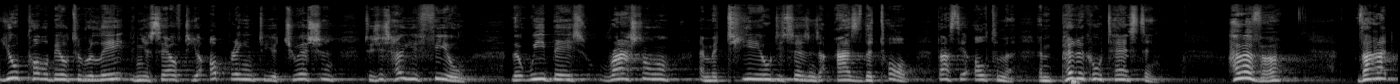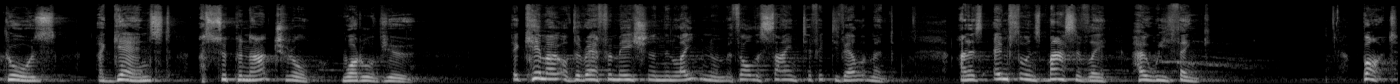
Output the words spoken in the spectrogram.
you'll probably be able to relate in yourself to your upbringing, to your tuition, to just how you feel that we base rational and material decisions as the top. That's the ultimate. Empirical testing. However, that goes against a supernatural worldview. It came out of the Reformation and the Enlightenment with all the scientific development, and it's influenced massively how we think. But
